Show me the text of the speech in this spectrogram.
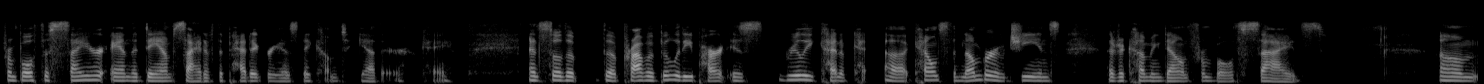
from both the sire and the dam side of the pedigree as they come together, okay? And so the, the probability part is really kind of uh, counts the number of genes that are coming down from both sides. Um,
